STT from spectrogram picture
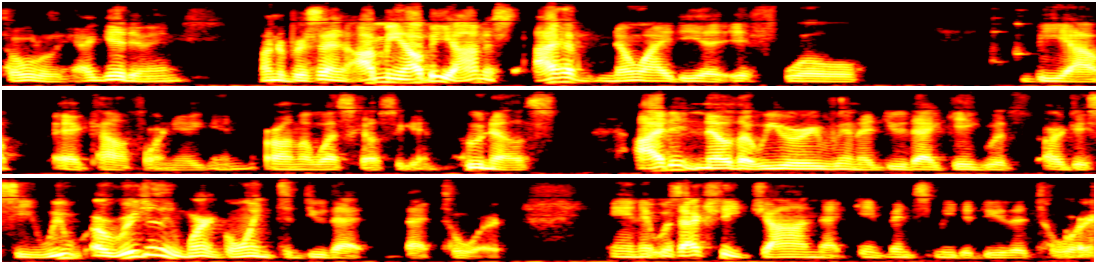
Totally. I get it, man. 100%. I mean, I'll be honest. I have no idea if we'll be out at California again or on the West Coast again. Who knows? I didn't know that we were even going to do that gig with RJC. We originally weren't going to do that that tour, and it was actually John that convinced me to do the tour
